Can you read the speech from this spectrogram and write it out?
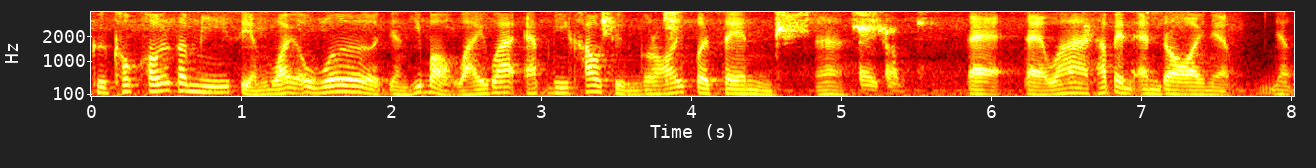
คือเขาเขาก็มีเสียง voice over อย่างที่บอกไว้ว่าแอปนี้เข้าถึงร้อยเปอร์เซ็นต์อ่าใช่ครับ แต่แต่ว่าถ้าเป็น Android เนี่ยยัง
